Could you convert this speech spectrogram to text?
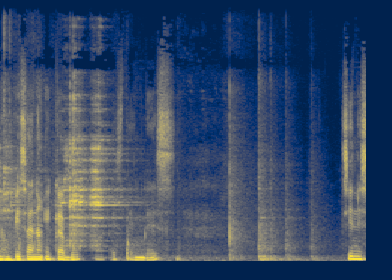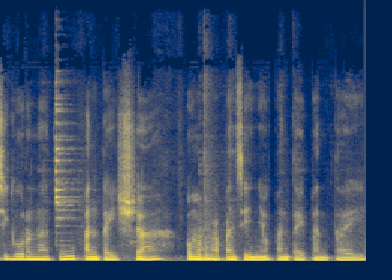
inumpisa ng ikabit mga stainless. Sinisiguro natin pantay siya. Kung mapapansin nyo, pantay-pantay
